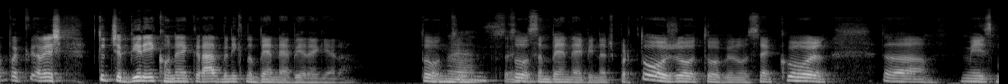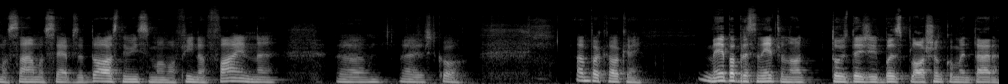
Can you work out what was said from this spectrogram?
Ampak, veš, tudi če bi rekel, ne, gradbenik noben ne bi reagiral. To, ne, to, to sem ben ne bi nič pritožil, to bi bilo vse kul. Cool. Uh, mi smo samo sebi zadostni, mi smo imamo fino, fajn. Uh, veš, Ampak ok. Me je pa presenetilo, no, to je zdaj že bolj splošen komentar,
